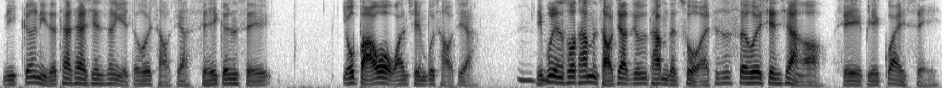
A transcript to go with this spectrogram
你跟你的太太先生也都会吵架。谁跟谁有把握完全不吵架？你不能说他们吵架就是他们的错，哎，这是社会现象啊，谁也别怪谁。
